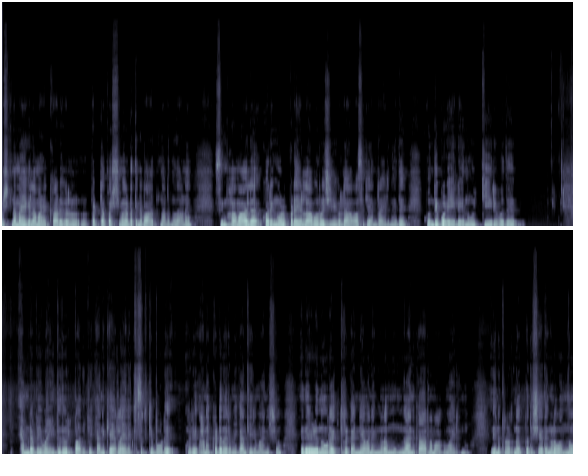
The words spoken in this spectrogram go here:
ഉഷ്ണമേഖല മഴക്കാടുകൾപ്പെട്ട പശ്ചിമഘട്ടത്തിന്റെ ഭാഗത്ത് നടന്നതാണ് സിംഹമാല കുരങ്ങ് ഉൾപ്പെടെയുള്ള അപൂർവ ജീവികളുടെ ആവാസ കേന്ദ്രമായിരുന്നു ഇത്. കുന്തിപ്പുഴയിൽ നൂറ്റി ഇരുപത് എം ഡബ്ല്യു വൈദ്യുതി ഉൽപ്പാദിപ്പിക്കാൻ കേരള ഇലക്ട്രിസിറ്റി ബോർഡ് ഒരു അണക്കെട്ട് നിർമ്മിക്കാൻ തീരുമാനിച്ചു. ഇത് എഴുന്നൂറ് ഹെക്ടർ കന്യാവനങ്ങൾ മുങ്ങാൻ കാരണമാകുമായിരുന്നു. ഇതിനെ തുടർന്ന് പ്രതിഷേധങ്ങൾ വന്നു.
